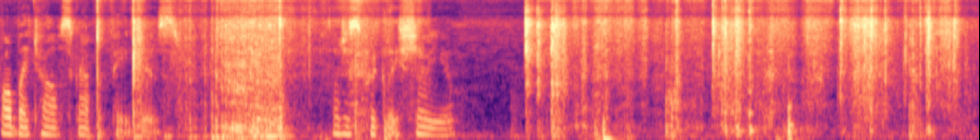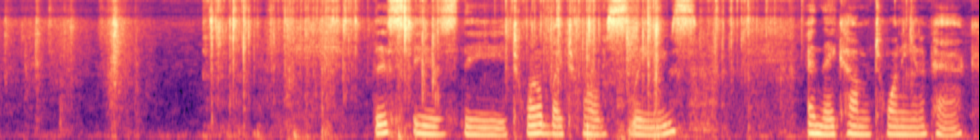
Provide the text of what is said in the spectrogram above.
12 by 12 scrapbook pages. I'll just quickly show you. This is the 12 by 12 sleeves and they come 20 in a pack.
